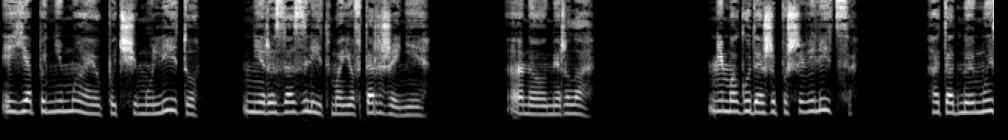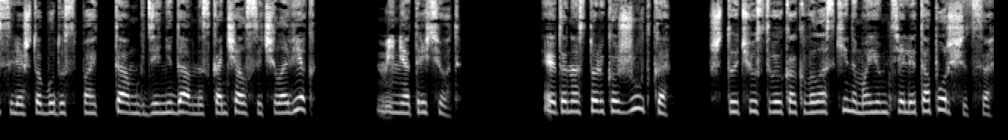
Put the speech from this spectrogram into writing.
и я понимаю, почему Литу не разозлит мое вторжение. Она умерла. Не могу даже пошевелиться. От одной мысли, что буду спать там, где недавно скончался человек, меня трясет. Это настолько жутко, что чувствую, как волоски на моем теле топорщатся.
